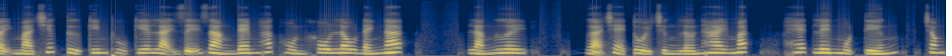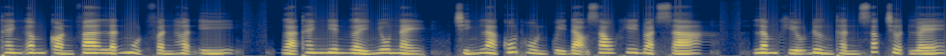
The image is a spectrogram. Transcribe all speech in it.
Vậy mà chiếc tử kim thủ kia lại dễ dàng đem hắc hồn khô lâu đánh nát. Là ngươi. Gã trẻ tuổi trừng lớn hai mắt, hét lên một tiếng, trong thanh âm còn pha lẫn một phần hận ý. Gã thanh niên gầy nhô này, chính là cốt hồn quỷ đạo sau khi đoạt xá. Lâm khiếu đường thần sắc trượt lóe,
